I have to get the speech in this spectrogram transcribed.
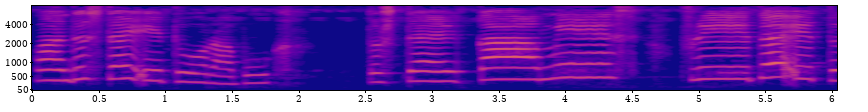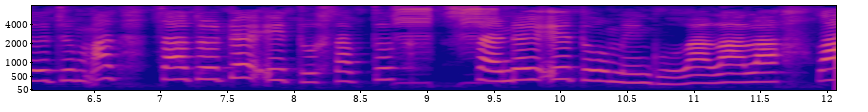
Wednesday itu Rabu, Thursday Kamis, Jumat, Saturday itu Sabtu, Sunday itu Minggu, la la la la.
